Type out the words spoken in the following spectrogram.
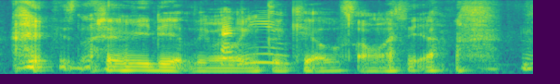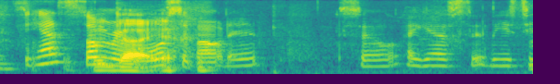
He's not immediately willing to mean- kill someone. Yeah. he has some guy. remorse about it. So I guess at least he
